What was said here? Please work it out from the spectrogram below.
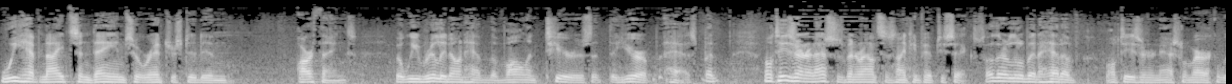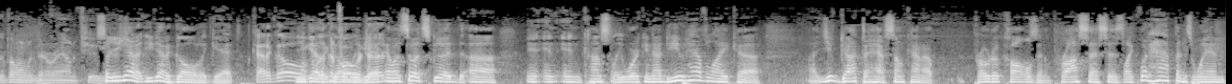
We have knights and dames who are interested in our things, but we really don't have the volunteers that the Europe has. But Malteser International has been around since 1956, so they're a little bit ahead of Malteser International America. We've only been around a few years. So years. you got a, you got a goal to get. Got a goal. You got Looking a goal forward to to get. it. And so it's good uh, in, in, in constantly working. Now, do you have like uh, uh, you've got to have some kind of protocols and processes? Like what happens when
